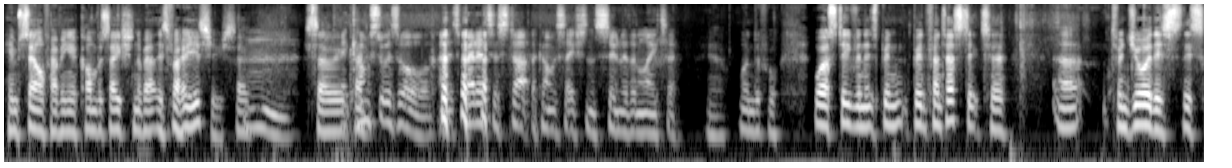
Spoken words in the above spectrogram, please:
himself having a conversation about this very issue. So, so It comes to us all, and it's better to start the conversation sooner than later. Yeah, wonderful. Well, Stephen, it's been been fantastic to uh, to enjoy this this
